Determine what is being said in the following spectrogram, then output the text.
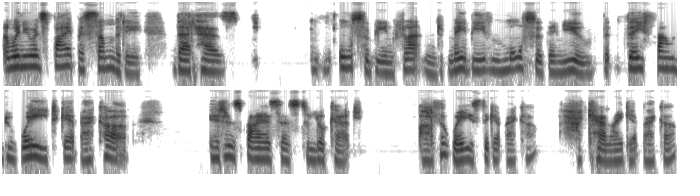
And when you're inspired by somebody that has also been flattened, maybe even more so than you, but they found a way to get back up. It inspires us to look at other ways to get back up? How can I get back up?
